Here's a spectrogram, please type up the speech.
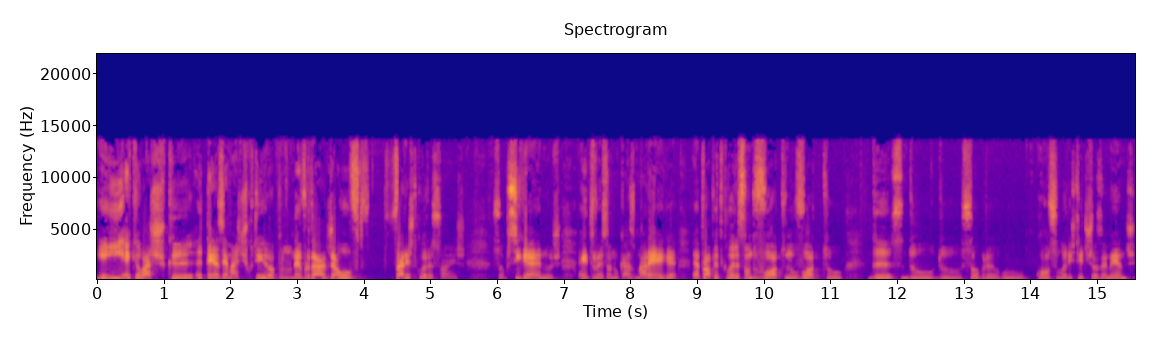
E aí é que eu acho que a tese é mais discutível, porque, hum. na verdade, já houve várias declarações sobre ciganos, a intervenção no caso Marega, a própria declaração de voto no voto de, do, do, sobre o cônsul Aristides Sousa Mendes,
